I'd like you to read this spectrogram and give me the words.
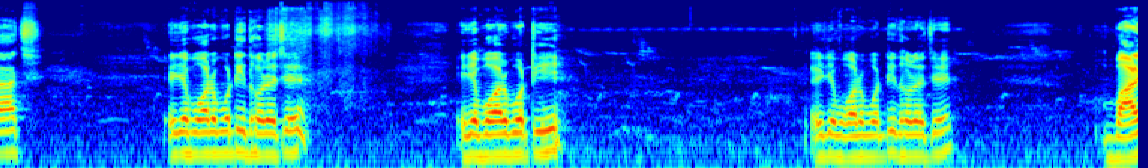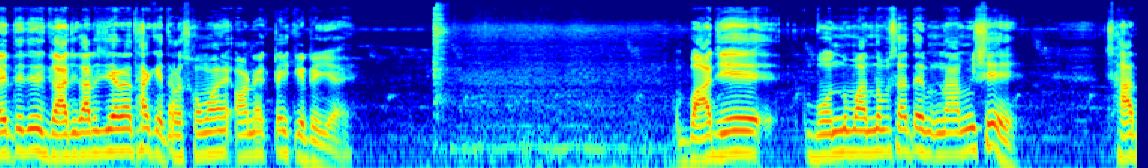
গাছ, এই যে বরবটি ধরেছে, এই যে বরবটি, এই যে বরবটি ধরেছে। বাড়িতে যদি গাছ গাছিয়ারা থাকে, তাহলে সময় অনেকটাই কেটে যায়। বাজে বন্ধু বান্ধবের সাথে না মিশে ছাদ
